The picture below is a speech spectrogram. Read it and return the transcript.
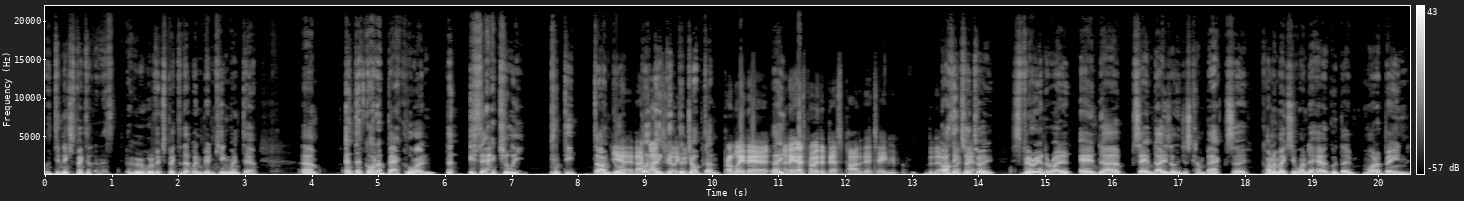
we didn't expect it, and who would have expected that when Ben King went down? Um, and they've got a back line that is actually pretty darn good. Yeah, their like, they get really the good. job done. Probably their. They- I think that's probably the best part of their team. the I think so yeah. too. It's very underrated, and uh, Sam Day's only just come back, so kind of makes you wonder how good they might have been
